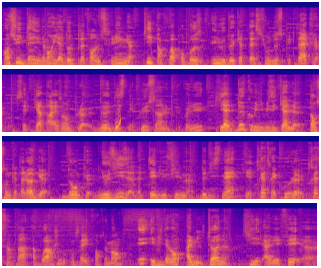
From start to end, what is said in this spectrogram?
Ensuite, bien évidemment, il y a d'autres plateformes de streaming qui parfois proposent une ou deux captations de spectacles. C'est le cas par exemple de Disney+, hein, le plus connu, qui a deux comédies musicales dans son catalogue, donc Newsies, adapté du film de Disney, qui est très très cool, très sympa à voir, je vous conseille fortement. Et évidemment Hamilton, qui avait fait euh,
